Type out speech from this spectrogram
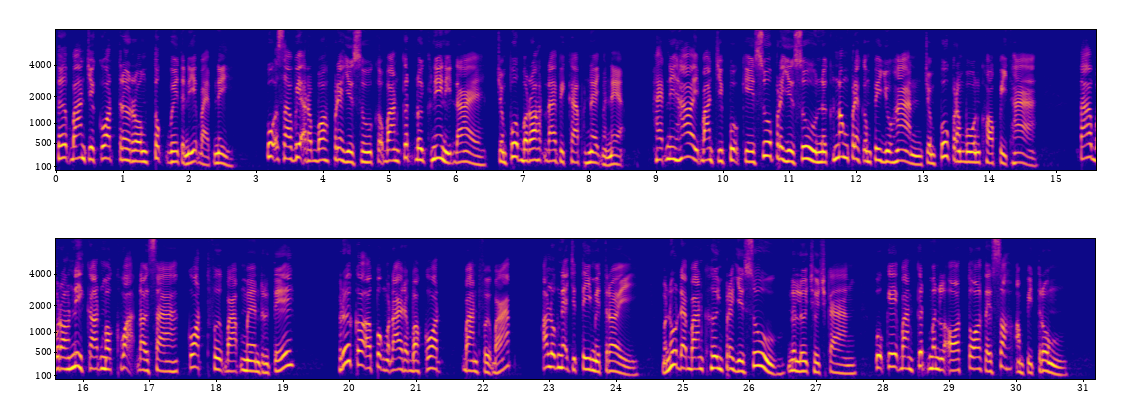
ទើបបានជាគាត់ត្រូវរងទុក្ខវេទនាបែបនេះពួកសាវករបស់ព្រះយេស៊ូវក៏បានគិតដូចគ្នានេះដែរចំពោះបរិះដែលពិការភ្នែកម្នាក់ហេតុនេះហើយបានជាពួកគេសួរព្រះយេស៊ូវនៅក្នុងព្រះគម្ពីរយូហានចំពោះ9ខ2ថាតើបរិះនេះកើតមកខ្វាក់ដោយសារគាត់ធ្វើបាបមែនឬទេ ឬក៏ឪពុកម្ដាយរបស់គាត់បានធ្វើបាបអស់លោកអ្នកជាទីមេត្រី មនុស្សដែលបានឃើញព្រះយេស៊ូវនៅលើឈើឆ្កាង ពួកគេបានគិតមិនល្អទាល់តែសោះអំពីទ្រង់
